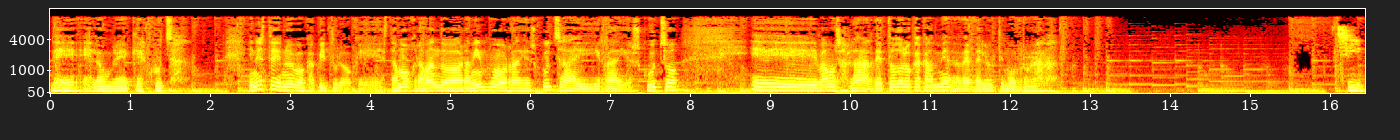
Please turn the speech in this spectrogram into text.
de El hombre que escucha. En este nuevo capítulo que estamos grabando ahora mismo, Radio Escucha y Radio Escucho, eh, vamos a hablar de todo lo que ha cambiado desde el último programa. Sí.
